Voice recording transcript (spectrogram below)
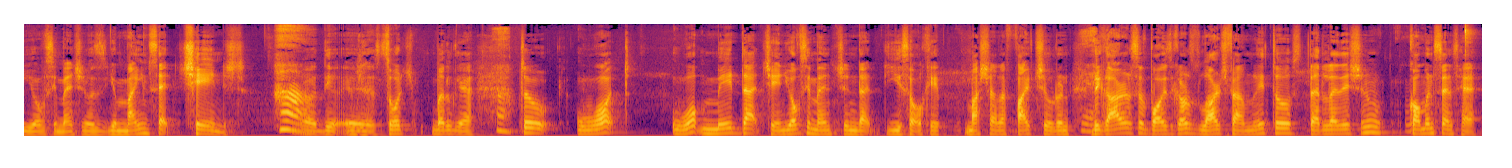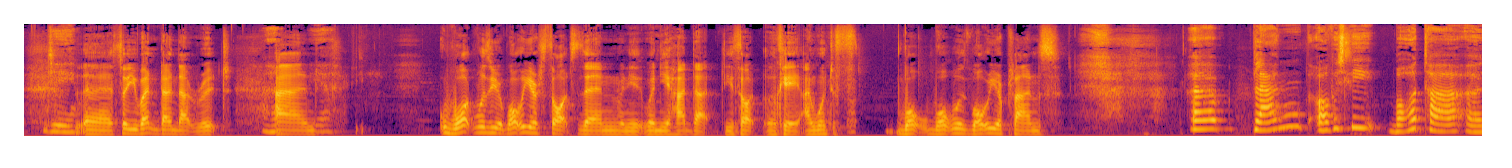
you obviously mentioned was your mindset हाँ Uh, uh, सोच बदल गया. So what what made that change? You obviously mentioned that you thought, okay, mashallah, five children, Yeah. regardless of boys, girls, large family, so sterilization, common sense है. Uh, so you went down that route, Uh-huh, and yeah. What was your what were your thoughts then when you when you had that? You thought, okay, I'm going to. F- what what was what were your plans? Plan obviously बहुत था अ,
